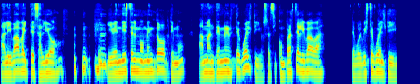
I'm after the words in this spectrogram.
Alibaba y te salió y vendiste en el momento óptimo a mantenerte wealthy. O sea, si compraste Alibaba, te volviste wealthy.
